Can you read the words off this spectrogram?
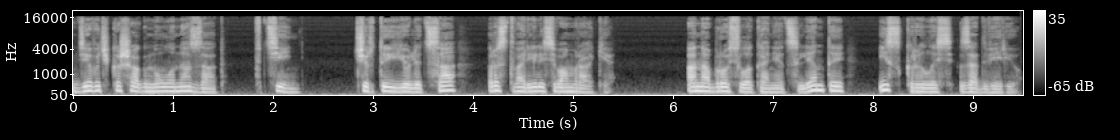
Девочка шагнула назад, в тень. Черты ее лица растворились во мраке. Она бросила конец ленты и скрылась за дверью.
